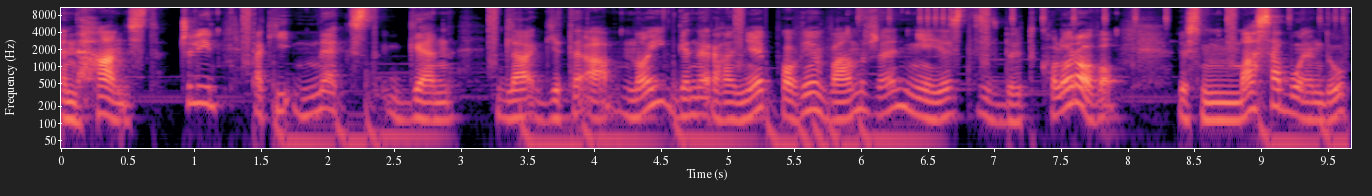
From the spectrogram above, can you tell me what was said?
Enhanced, czyli taki next gen dla GTA. No i generalnie powiem Wam, że nie jest zbyt kolorowo. Jest masa błędów.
